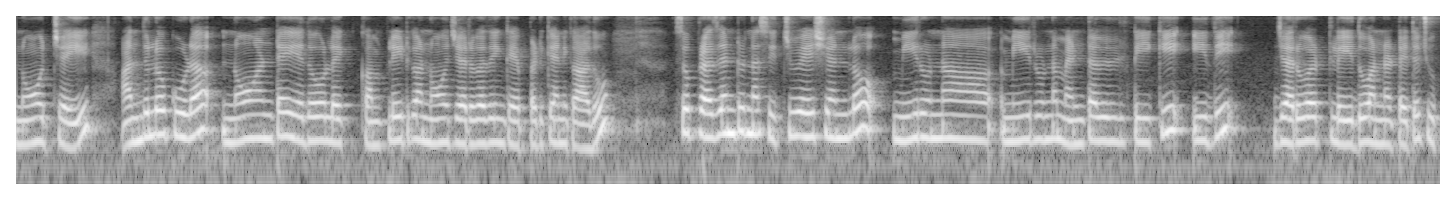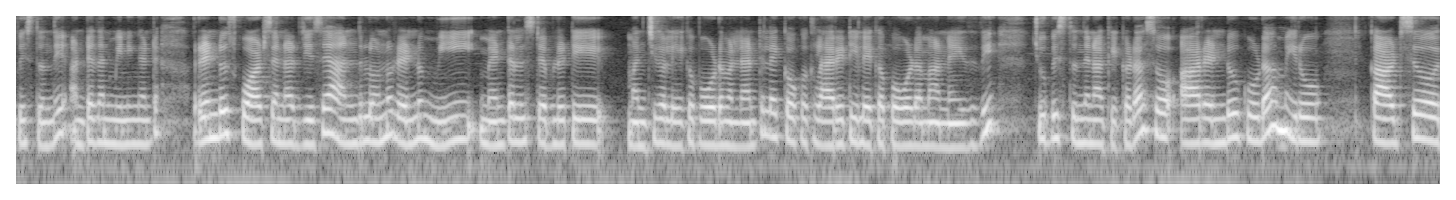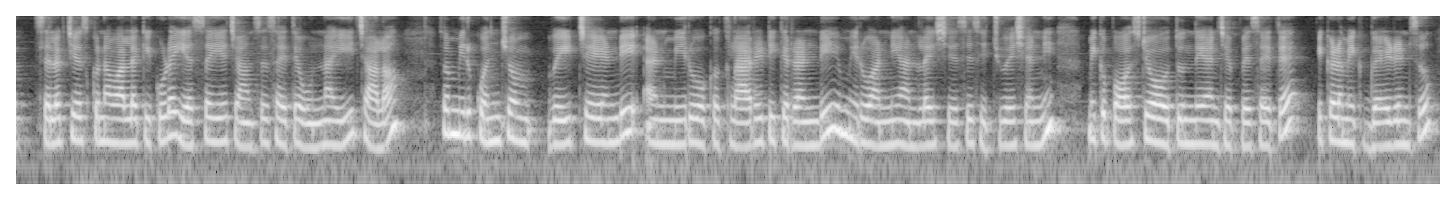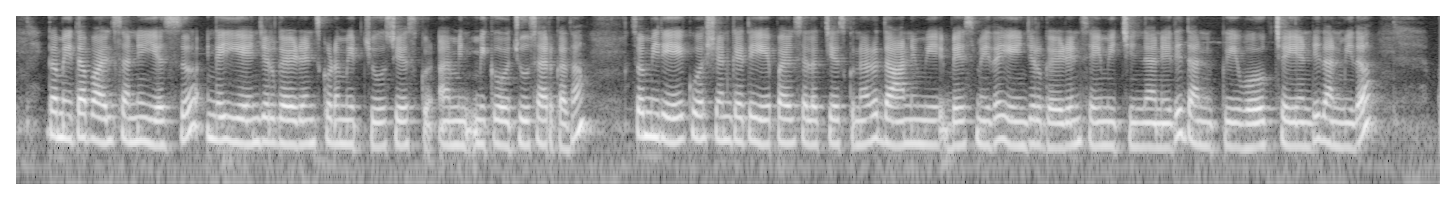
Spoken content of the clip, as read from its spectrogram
నో వచ్చాయి. అందులో కూడా నో అంటే ఏదో లైక్ కంప్లీట్గా నో జరగదు ఇంకా ఎప్పటికీ అని కాదు. సో ప్రజెంట్ ఉన్న సిచ్యువేషన్లో మీరున్న మీరున్న మెంటాలిటీకి ఇది జరగట్లేదు అన్నట్టయితే చూపిస్తుంది. అంటే దాని మీనింగ్ అంటే రెండు స్క్వాడ్స్ ఎనర్జీసే అందులోనూ రెండు మీ మెంటల్ స్టెబిలిటీ మంచిగా లేకపోవడం వల్ల అంటే లైక్ ఒక క్లారిటీ లేకపోవడం అనేది చూపిస్తుంది నాకు ఇక్కడ. సో ఆ రెండు కూడా మీరు కార్డ్స్ సెలెక్ట్ చేసుకున్న వాళ్ళకి కూడా ఎస్ అయ్యే ఛాన్సెస్ అయితే ఉన్నాయి చాలా. సో మీరు కొంచెం వెయిట్ చేయండి అండ్ మీరు ఒక క్లారిటీకి రండి. మీరు అన్నీ అనలైజ్ చేసి సిచ్యువేషన్ని మీకు పాజిటివ్ అవుతుంది అని చెప్పేసి అయితే ఇక్కడ మీకు గైడెన్స్. ఇంకా మిగతా పాయిల్స్ అన్నీ ఎస్. ఇంకా ఈ ఏంజల్ గైడెన్స్ కూడా మీరు చూస్ చేసుకు ఐ మీన్ మీకు చూసారు కదా. సో మీరు ఏ క్వశ్చన్కి అయితే ఏ ఫైల్ సెలెక్ట్ చేసుకున్నారో దాని మీ బేస్ మీద ఏంజల్ గైడెన్స్ ఏమి ఇచ్చింది అనేది దానికి వర్క్ చేయండి. దాని మీద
